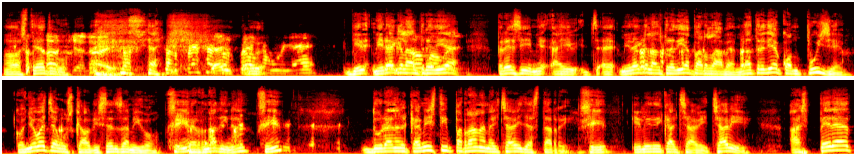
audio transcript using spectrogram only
Hòstia, tu. sorpresa, sorpresa avui, eh? Mira, mira que l'altre dia... Presi, mi- ai, eh, mira que l'altre dia parlàvem. L'altre dia, quan puja, quan jo vaig a buscar el Vicenç Amigo sí? per anar a dinar, sí? durant el camí estic parlant amb el Xavi Llastarri. Sí. I li dic al Xavi, Xavi, espera't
